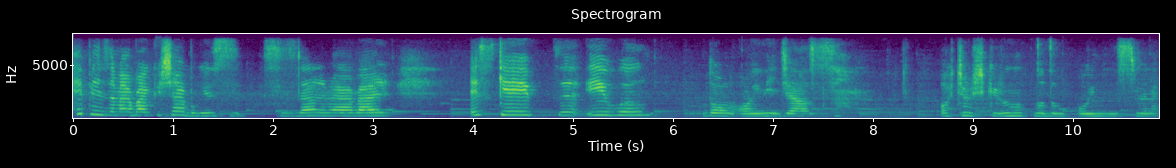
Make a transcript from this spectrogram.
Hepinize merhaba arkadaşlar. Bugün siz- sizlerle beraber Escape the Evil Doll oynayacağız. Oh çok şükür unutmadım oyunun ismini.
